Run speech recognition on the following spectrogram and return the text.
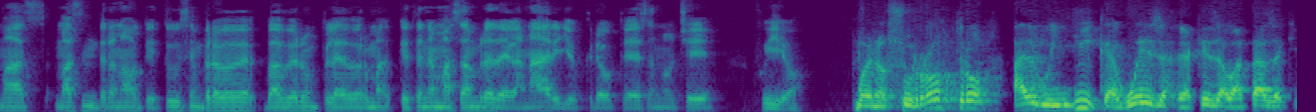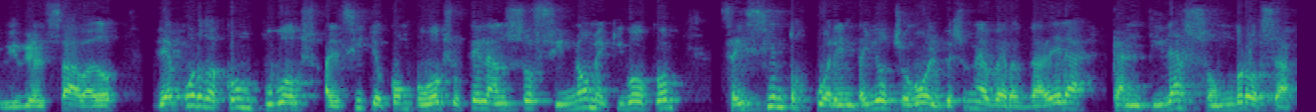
más, más entrenado que tú, siempre va a haber, un peleador más, que tiene más hambre de ganar y yo creo que esa noche fui yo. Bueno, su rostro algo indica, huellas de aquella batalla que vivió el sábado. De acuerdo a CompuBox, al sitio CompuBox, usted lanzó, si no me equivoco, 648 golpes, una verdadera cantidad asombrosa.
